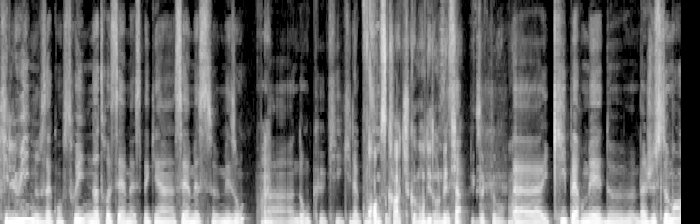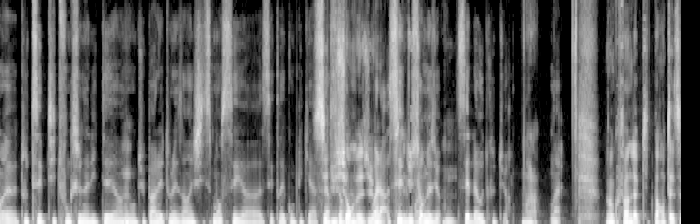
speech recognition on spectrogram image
qui lui nous a construit notre CMS, mais qui est un CMS maison, Ouais. euh, donc qui, qui l'a construit. From scratch, comme on dit dans le C'est métier. ça. Exactement. Euh, qui permet de bah, justement euh, toutes ces petites fonctionnalités euh, Mm. dont tu parlais, tous les enrichissements, c'est euh, c'est très compliqué à C'est faire. du sur- sur-mesure. Voilà, c'est du Voilà. sur-mesure, Mm. c'est de la haute couture. Voilà. Ouais. Donc, fin de la petite parenthèse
